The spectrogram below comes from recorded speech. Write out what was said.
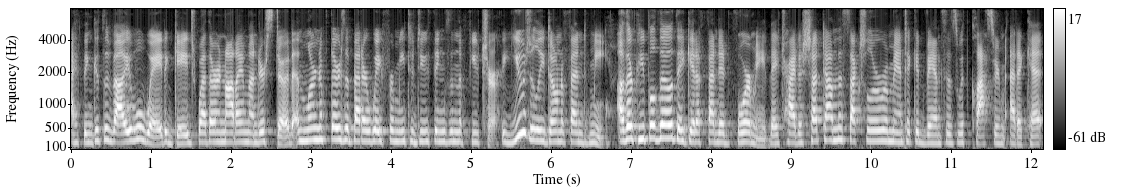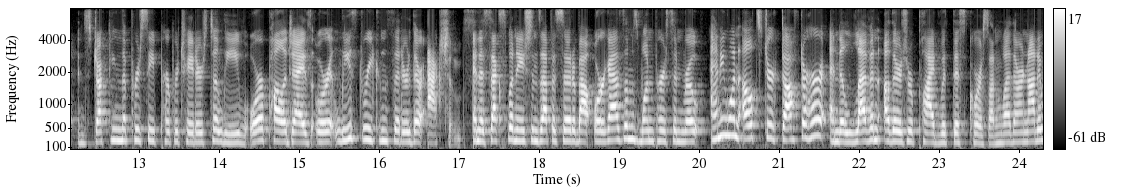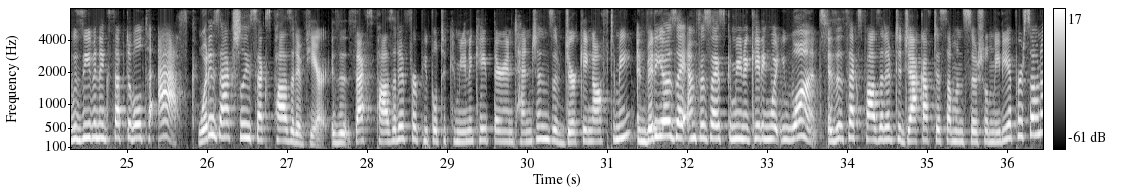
I think it's a valuable way to gauge whether or not I'm understood and learn if there's a better way for me to do things in the future. They usually don't offend me. Other people though, they get offended for me. They try to shut down the sexual or romantic advances with classroom etiquette, instructing the perceived perpetrators to leave or apologize or at least reconsider their actions. In a Sexplanations episode about orgasms, one person wrote, anyone else jerked off to her? And 11 others replied with discourse on whether or not it was even acceptable to ask. What is actually sex positive here? Is it sex positive for people to communicate their intentions of jerking off to me? In videos, I emphasize communicating what you want. Is it sex positive to jack off to someone's social media persona?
